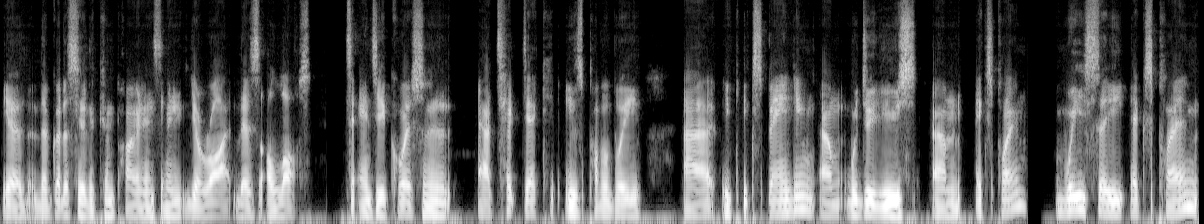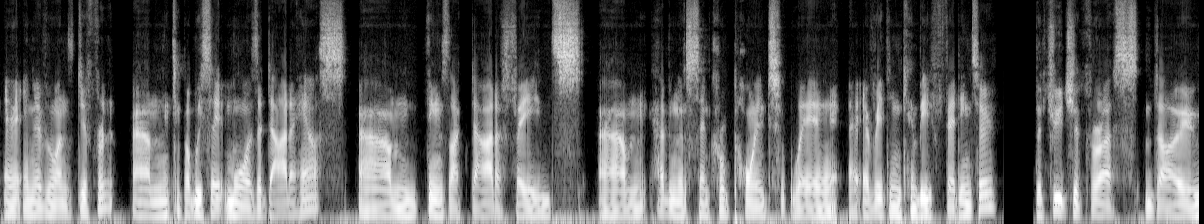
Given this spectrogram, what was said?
yeah, they've got to see the components. And you're right, there's a lot. To answer your question, our tech deck is probably uh, expanding. Um, we do use um, Xplan we see Xplan, and, and everyone's different, um, but we see it more as a data house. Um, things like data feeds, um, having a central point where uh, everything can be fed into. The future for us, though,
